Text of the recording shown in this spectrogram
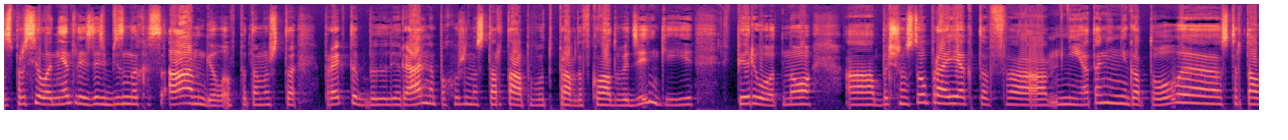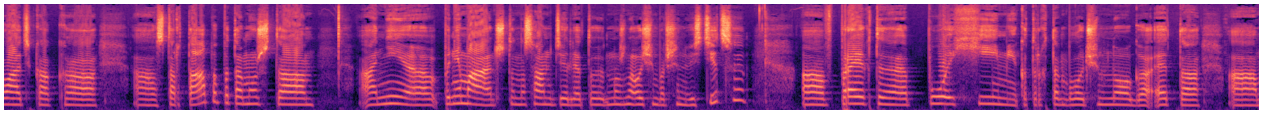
спросила, нет ли здесь бизнес-ангелов, потому что проекты были реально похожи на стартапы. Вот, правда, вкладывать деньги и вперед. Но а, большинство проектов а, нет, они не готовы стартовать как а, а, стартапы, потому что они э, понимают, что на самом деле это нужны очень большие инвестиции, а, в проекты по химии, которых там было очень много, это, а,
